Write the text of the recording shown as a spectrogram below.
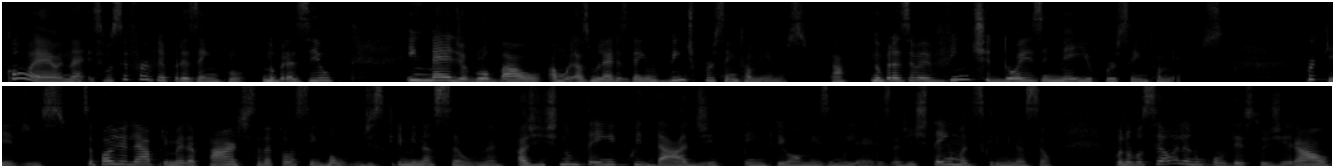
Qual é, né? Se você for ver, por exemplo, no Brasil, em média global, as mulheres ganham 20% a menos, tá? No Brasil é 22,5% a menos. Por que disso? Você pode olhar a primeira parte, você vai falar assim, bom, discriminação, né? A gente não tem equidade entre homens e mulheres, a gente tem uma discriminação. Quando você olha num contexto geral,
